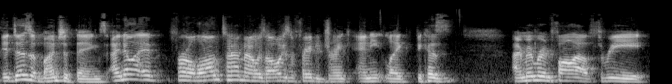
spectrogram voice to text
It, does a bunch of things. I know. I, for a long time, I was always afraid to drink any like because I remember in Fallout Three,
